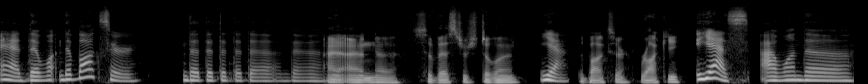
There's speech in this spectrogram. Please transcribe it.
Eh, the one- the boxer, the the the the the, I know Sylvester Stallone, yeah the boxer, Rocky. yes, I won the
